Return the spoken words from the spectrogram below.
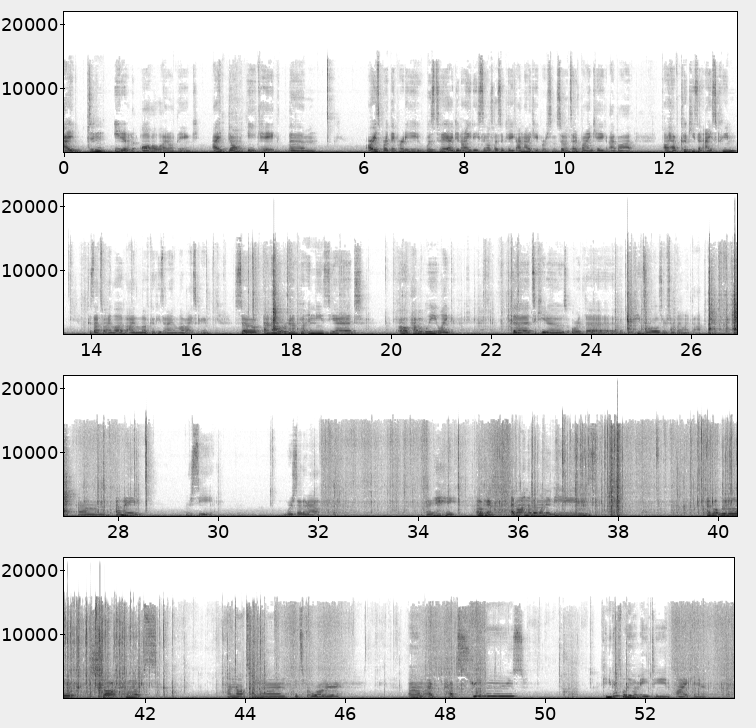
I didn't eat it at all, I don't think. I don't eat cake. Um, Ari's birthday party was today. I did not eat a single slice of cake. I'm not a cake person. So instead of buying cake, I bought, I have cookies and ice cream because that's what I love. I love cookies and I love ice cream. So I don't know what we're gonna put in these yet. Oh, probably like the taquitos or the pizza rolls or something like that. Receipt. Where's the other half? Okay. Okay, I bought another one of these. I bought little shot cups. I'm not 21. It's for water. Um, I have streamers. Can you guys believe I'm 18? I can't.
